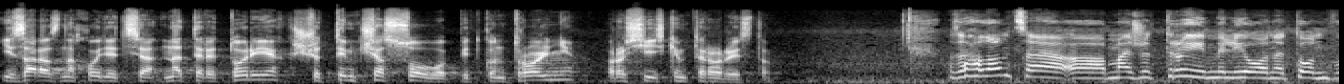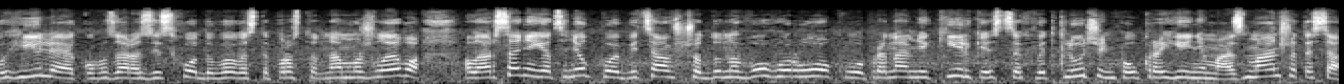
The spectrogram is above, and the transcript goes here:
і зараз знаходяться на територіях, що тимчасово підконтрольні російським терористам. Загалом це е, майже 3 мільйони тонн вугілля, якого зараз зі сходу вивезти просто неможливо. Але Арсеній Яценюк пообіцяв, що до нового року принаймні кількість цих відключень по Україні має зменшитися.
